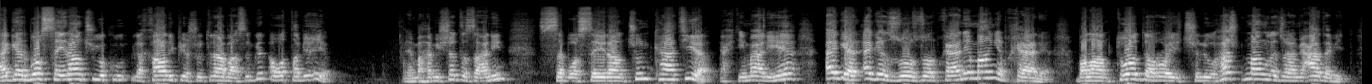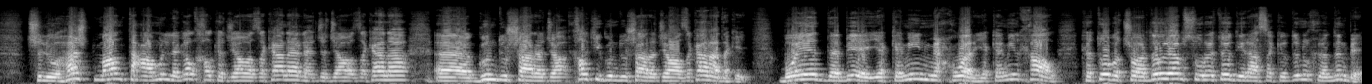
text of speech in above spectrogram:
ئەگەر بۆ سەیران چی وەکو لە خاڵی پێشوترا باسم کرد ئەوە طبیعە ئێمە هەمیشە دەزانین سە بۆ سەیران چون کاتیە احتیممالی هەیە ئەگەر ئەگەر زۆر زۆر بخانێ مانگە بخارێ بەڵام تۆ دەڕۆی چهه مانگ لە جامیعا دەبیت چهه مانگ تعامل لەگەڵ خەڵکە جیاوازەکانە لەهجە جیاوازەکانە گوند و شارە خەڵکی گوند و شارە جیاوازەکانە دەکەیت بۆیە دەبێ یەکەمین محوەر یەکەمین خاڵ کە تۆ بە چواردەورە بسوڕێتەوە دیراسەکردن و خوێندن بێ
